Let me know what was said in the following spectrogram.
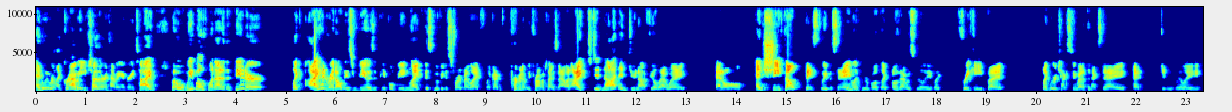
and we were like grabbing each other and having a great time. But when we both went out of the theater, like I had read all these reviews of people being like, "This movie destroyed my life. Like I'm permanently traumatized now," and I did not and do not feel that way at all. And she felt basically the same. Like we were both like, "Oh, that was really like freaky," but like we were texting about it the next day and didn't really.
